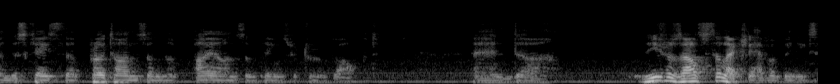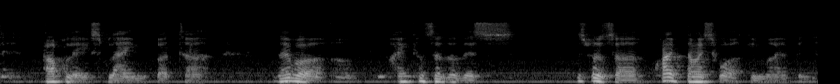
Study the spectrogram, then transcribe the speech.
in this case the protons and the pions and things which were involved. And uh, these results still actually haven't been ex properly explained, but uh, they were, uh, I consider this, this was quite nice work in my opinion.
